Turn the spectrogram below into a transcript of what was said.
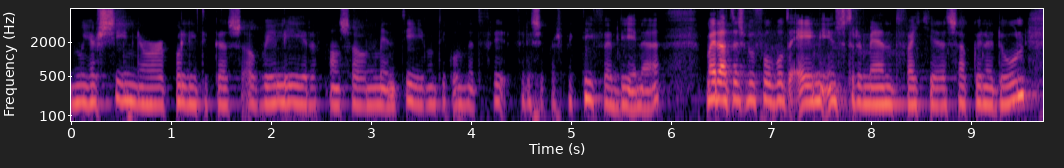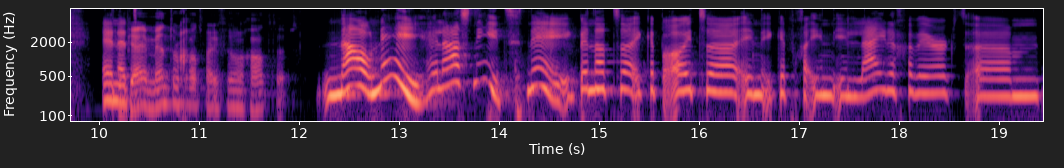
meer senior politicus ook weer leren van zo'n mentee, want die komt met frisse perspectieven binnen. Maar dat is bijvoorbeeld één instrument wat je zou kunnen doen. En heb jij een mentor gehad waar je veel aan gehad hebt? Nou, nee, helaas niet. Nee, ik ben dat. Uh, ik heb ooit uh, in, ik heb in, in Leiden gewerkt. Um,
